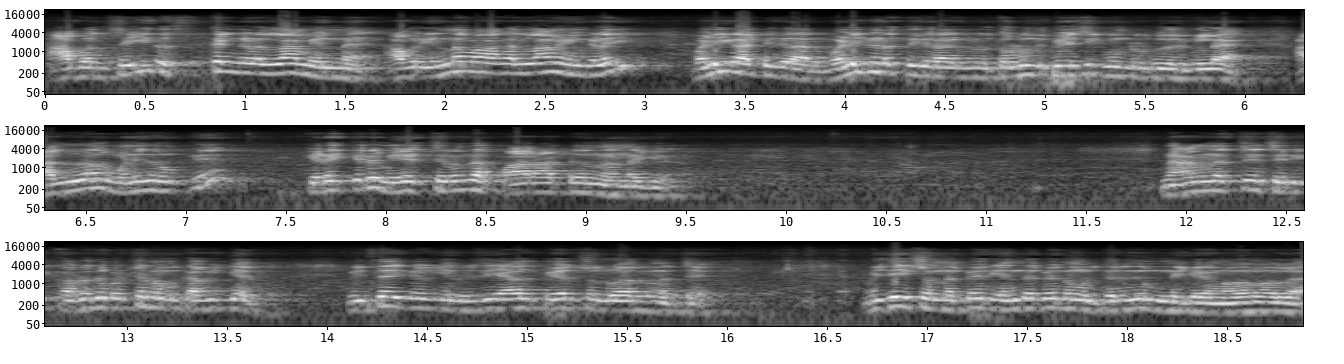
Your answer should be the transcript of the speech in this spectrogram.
அவர் செய்த திட்டங்கள் எல்லாம் என்ன? அவர் என்னவாக எல்லாம் எங்களை வழிகாட்டுகிறார் வழி நடத்துகிறார் என்று தொடர்ந்து பேசிக் கொண்டிருப்பதற்குல்ல அதுதான் மனிதனுக்கு கிடைக்கிற மிகச்சிறந்த பாராட்டுன்னு நினைக்கிறேன். நான் நினைச்சேன் சரி குறைந்தபட்சம் நம்ம கவிஞர் விஜய் கவிஞர் விஜயாவது பேர் சொல்லுவார்னு நினைச்சேன். விஜய் சொன்ன பேர் எந்த பேர் உங்களுக்கு தெரிஞ்சு நினைக்கிறேன் முதல் முதல்ல.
